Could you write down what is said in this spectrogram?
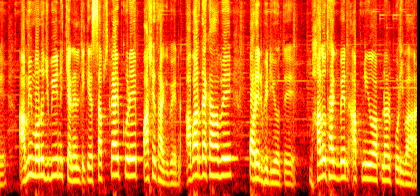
আমি মনোজ বিন, চ্যানেলটিকে সাবস্ক্রাইব করে পাশে থাকবেন। আবার দেখা হবে পরের ভিডিওতে। ভালো থাকবেন আপনিও আপনার পরিবার।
